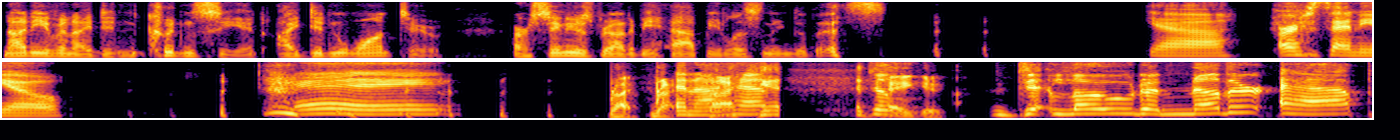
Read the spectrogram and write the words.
Not even I didn't couldn't see it. I didn't want to. Arsenio's about to be happy listening to this. Yeah. Arsenio. hey. Right, right. And I have to take it. d- load another app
